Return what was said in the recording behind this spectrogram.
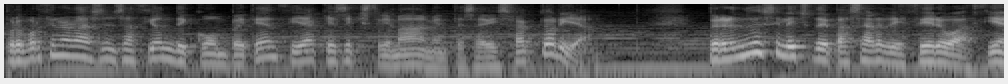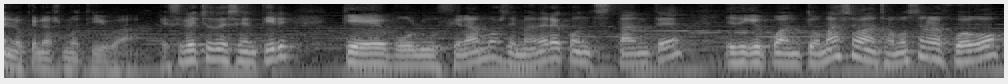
proporciona una sensación de competencia que es extremadamente satisfactoria. Pero no es el hecho de pasar de 0 a 100 lo que nos motiva, es el hecho de sentir que evolucionamos de manera constante y de que cuanto más avanzamos en el juego,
